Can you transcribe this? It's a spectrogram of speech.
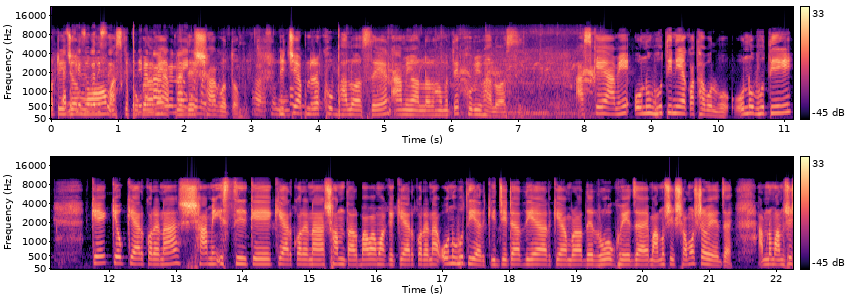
autism ফেসবুকে আজকে প্রোগ্রামে আপনাদের স্বাগত নিশ্চয়ই আপনারা খুব ভালো আছেন। আমি আল্লাহর রহমতে খুবই ভালো আছি। আজকে আমি অনুভূতি নিয়ে কথা বলব। অনুভূতিকে কেউ কেয়ার করে না, স্বামী স্ত্রীকে কেয়ার করে না, সন্তান বাবা মাকে কেয়ার করে না। অনুভূতি আর কি, যেটা দিয়ে আর কি আমাদের রোগ হয়ে যায়, মানসিক সমস্যা হয়ে যায়। আমরা মানসিক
